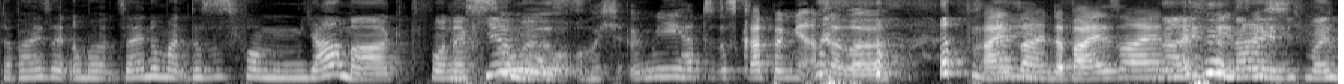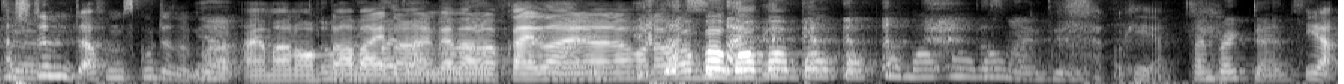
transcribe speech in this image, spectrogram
Dabei seid nochmal, sei nochmal, das ist vom Jahrmarkt, von der Ach Kirmes. So. Oh, ich, irgendwie hatte das gerade bei mir andere. Frei sein, dabei sein. Nein, mäßig. nein, ich meinte. Ach stimmt, auf dem Scooter sind wir. Ja. Einmal noch dabei, dabei sein, wenn wir noch frei sein. Das meinte ich. Okay, ja. Beim Breakdance. Ja,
